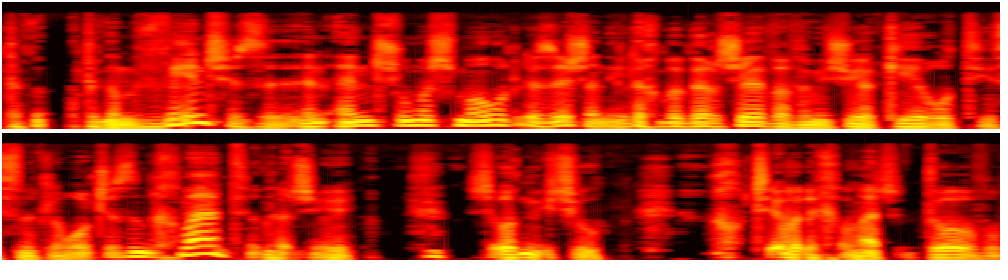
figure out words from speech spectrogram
אתה, אתה, גם מבין שזה, אין, אין שום משמעות לזה שאני אלך בבאר שבע ומישהו יכיר אותי, זאת אומרת, למרות שזה נחמד, אתה יודע, ש, שעוד מישהו חושב עליך משהו טוב, או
